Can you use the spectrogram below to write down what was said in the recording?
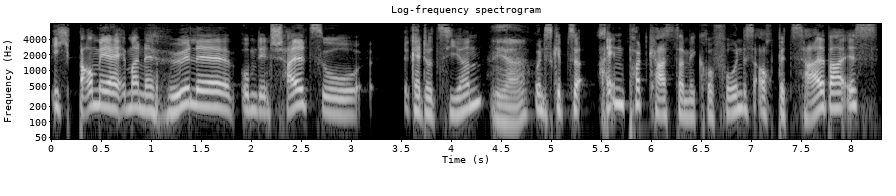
ich baue mir ja immer eine Höhle, um den Schall zu reduzieren. Ja. Und es gibt so ein Podcaster-Mikrofon, das auch bezahlbar ist.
